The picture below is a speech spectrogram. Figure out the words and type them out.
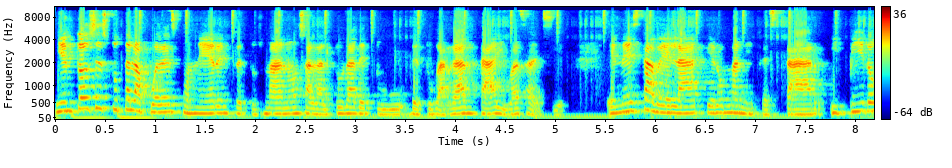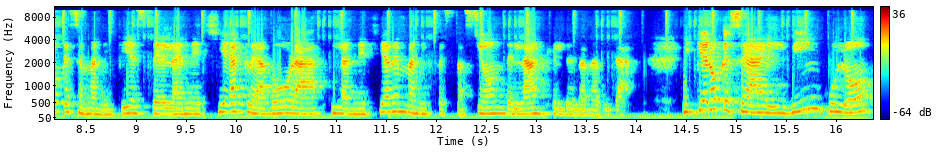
Y entonces tú te la puedes poner entre tus manos a la altura de tu, de tu garganta y vas a decir, en esta vela quiero manifestar y pido que se manifieste la energía creadora y la energía de manifestación del ángel de la Navidad. Y quiero que sea el vínculo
